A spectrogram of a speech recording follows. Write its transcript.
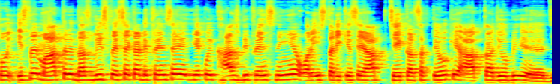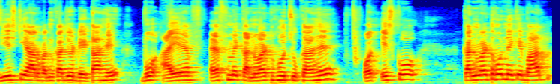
तो इसमें मात्र दस बीस पैसे का डिफरेंस है, ये कोई खास डिफरेंस नहीं है और इस तरीके से आप चेक कर सकते हो कि आपका जो भी G S T R one का जो डेटा है वो आई एफ़ एफ़ में कन्वर्ट हो चुका है और इसको कन्वर्ट होने के बाद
